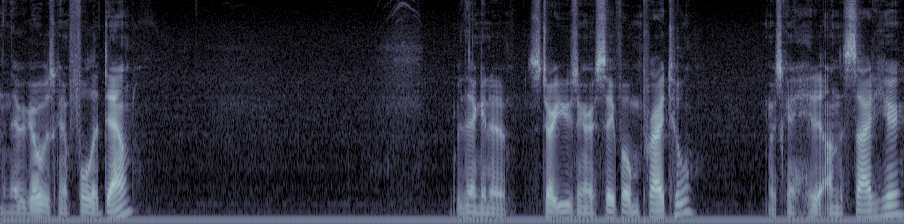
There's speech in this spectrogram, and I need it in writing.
And there we go, we're just going to fold it down. We're then going to start using our safe open pry tool. I'm just going to hit it on the side here.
